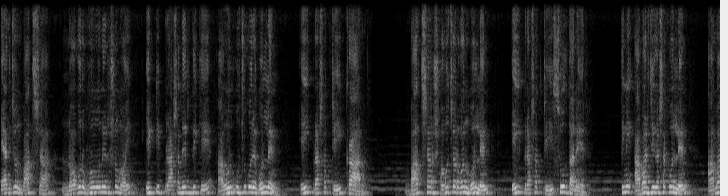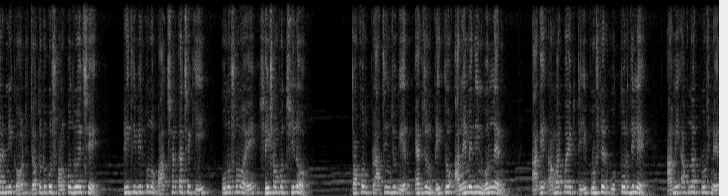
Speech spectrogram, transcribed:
একজন বাদশাহ নগর ভ্রমণের সময় একটি প্রাসাদের দিকে আঙুল উঁচু করে বললেন, এই প্রাসাদটি কার? বাদশার সহচরগণ বললেন, এই প্রাসাদটি সুলতানের। তিনি আবার জিজ্ঞাসা করলেন, আমার নিকট যতটুকু সম্পদ রয়েছে, পৃথিবীর কোনো বাদশার কাছে কি কোনো সময়ে সেই সম্পদ ছিল? তখন প্রাচীন যুগের একজন বৃদ্ধ আলেমে দিন বললেন, আগে আমার কয়েকটি প্রশ্নের উত্তর দিলে আমি আপনার প্রশ্নের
